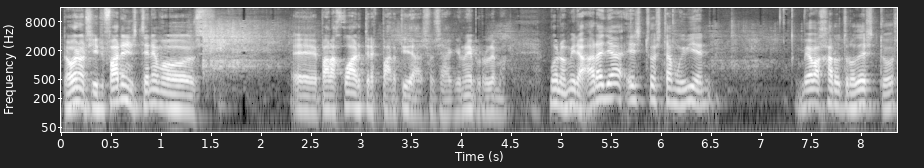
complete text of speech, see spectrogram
Pero bueno, Sirfarens tenemos eh, para jugar tres partidas, o sea que no hay problema. Bueno, mira, ahora ya esto está muy bien. Voy a bajar otro de estos.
